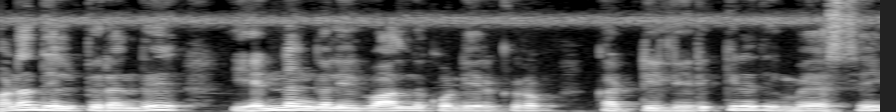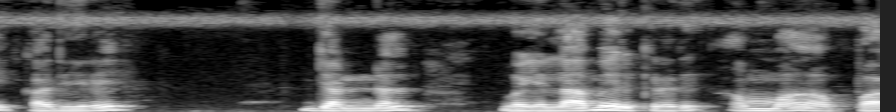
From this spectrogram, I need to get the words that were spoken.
மனதில் பிறந்து எண்ணங்களில் வாழ்ந்து கொண்டிருக்கிறோம். கட்டில் இருக்கிறது மேசை கதிரை ஜன்னல் இவை எல்லாமே இருக்கிறது. அம்மா அப்பா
